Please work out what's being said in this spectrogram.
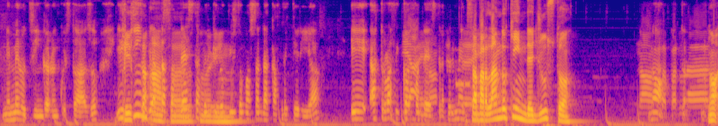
nemmeno zingaro in questo caso. Il Chi King sta- è ah, andato sta a destra perché l'ho visto passare da caffetteria e ha trovato il corpo a destra. Per me? Sta parlando Kinde, giusto? No, No, sta parlando... No,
